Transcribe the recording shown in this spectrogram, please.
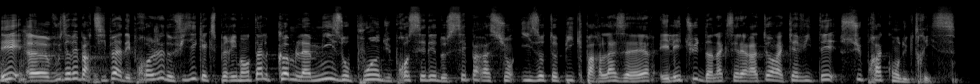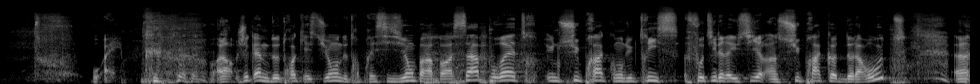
Et euh, vous avez participé à des projets de physique expérimentale comme la mise au point du procédé de séparation isotopique par laser et l'étude d'un accélérateur à cavité supraconductrice. Ouais. Alors, j'ai quand même deux, trois questions, deux, trois précisions par rapport à ça. Pour être une supraconductrice, faut-il réussir un supracode de la route? Euh,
